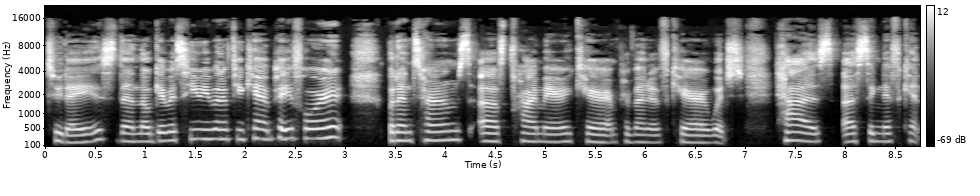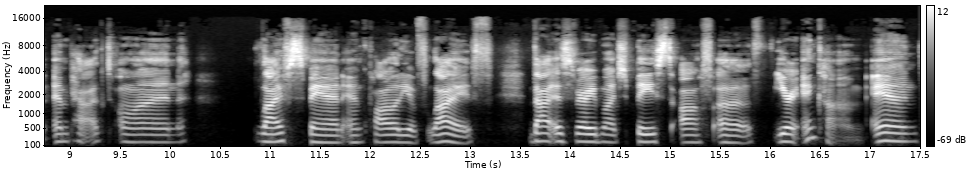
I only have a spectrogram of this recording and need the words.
two days, then they'll give it to you even if you can't pay for it. But in terms of primary care and preventive care, which has a significant impact on lifespan and quality of life, that is very much based off of your income. And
